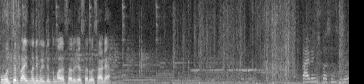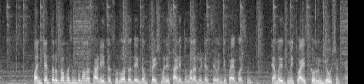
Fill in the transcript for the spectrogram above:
होलसेल प्राईजमध्ये मिळतील तुम्हाला सर्वच्या सर्व साड्या. काय रेंजपासून सुरू आहे? पंच्याहत्तर रुपयापासून तुम्हाला साडी इथं सुरुवात होते. एकदम फ्रेशमध्ये साडी तुम्हाला भेटेल सेवन्टी फायपासून त्यामध्ये तुम्ही चॉईस करून घेऊ शकता.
